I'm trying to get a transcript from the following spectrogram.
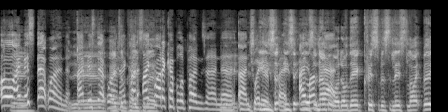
Oh, I missed that one. I missed that one. I Adam caught I caught a couple of puns on uh, Yeah, on he's- Twitter. He's, but he's, I he's love another that. one on their Christmas list, like me.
